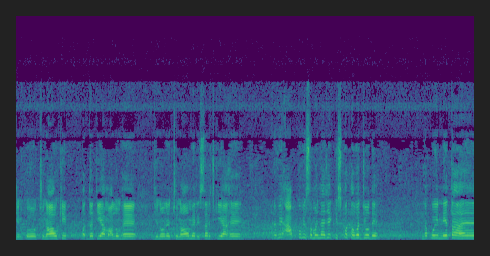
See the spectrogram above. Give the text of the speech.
जिनको चुनाव की पद्धतियाँ मालूम है जिन्होंने चुनाव में रिसर्च किया है। अरे भाई आपको भी समझना चाहिए किसको तवज्जो दे। न कोई नेता है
